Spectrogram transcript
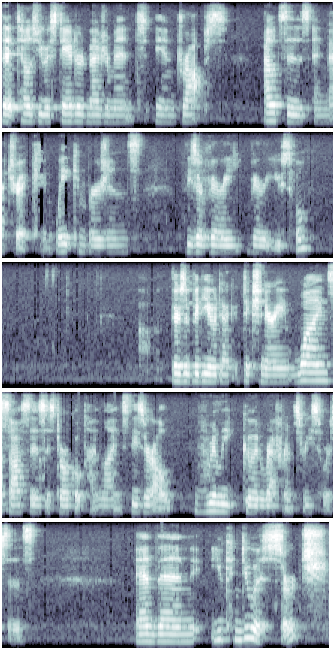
that tells you a standard measurement in drops, ounces, and metric and weight conversions. These are very, very useful. Uh, there's a video dictionary, wines, sauces, historical timelines. These are all really good reference resources. And then you can do a search.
